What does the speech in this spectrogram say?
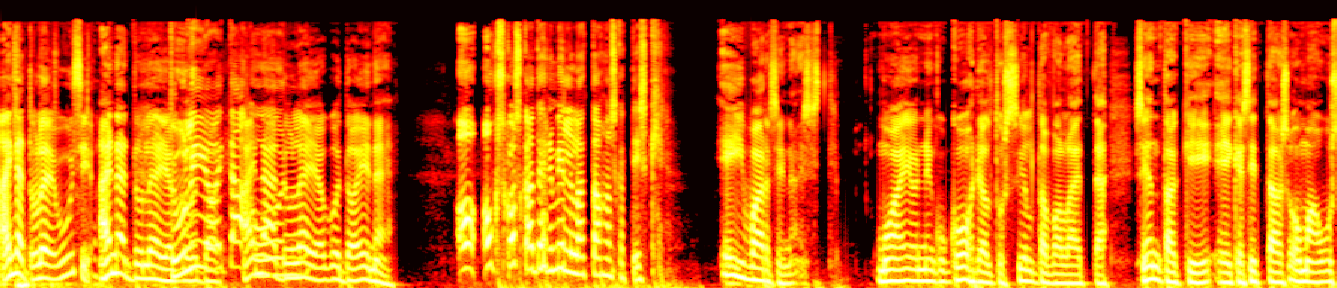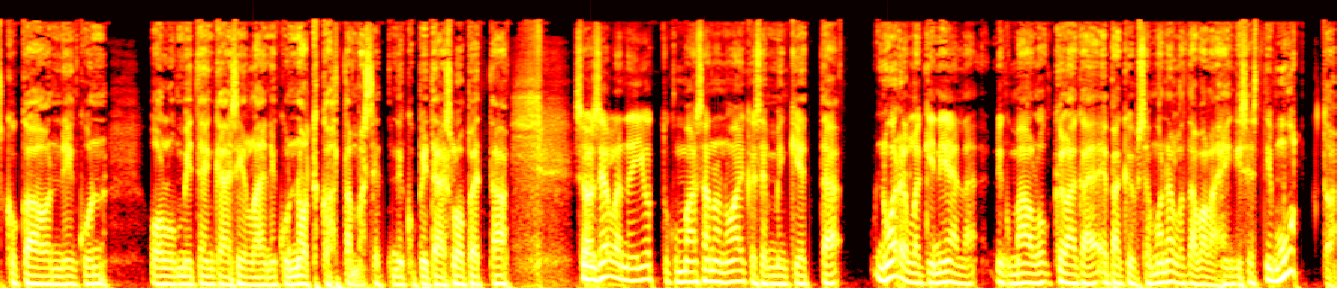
Aina tulee uusia. Aina tulee joku Tulijoita to- Aina on. tulee joku toinen. Onko koskaan tehnyt mieli laittaa hanskat tiskiin? Ei varsinaisesti. Mua ei ole niin kuin kohdeltu sillä tavalla, että sen takia, eikä sitten taas oma uskokaan ole niin kuin ollut mitenkään sillä niin kuin notkahtamassa, että niin kuin pitäisi lopettaa. Se on sellainen juttu, kun mä oon sanonut aikaisemminkin, että nuorellakin iällä, niin kuin mä oon ollut kyllä aika epäkypsä monella tavalla henkisesti, mutta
